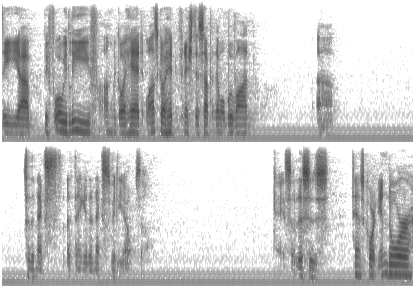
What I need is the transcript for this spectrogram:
the um, before we leave, I'm going to go ahead. Well, let's go ahead and finish this up, and then we'll move on. Um, to the next thing in the next video. So, okay, so this is tennis court indoor.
